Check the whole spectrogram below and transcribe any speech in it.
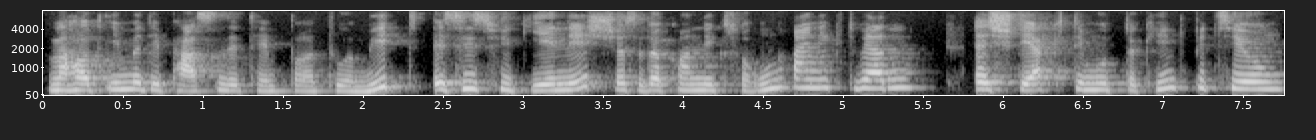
Man hat immer die passende Temperatur mit. Es ist hygienisch, also da kann nichts verunreinigt werden. Es stärkt die Mutter-Kind-Beziehung.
